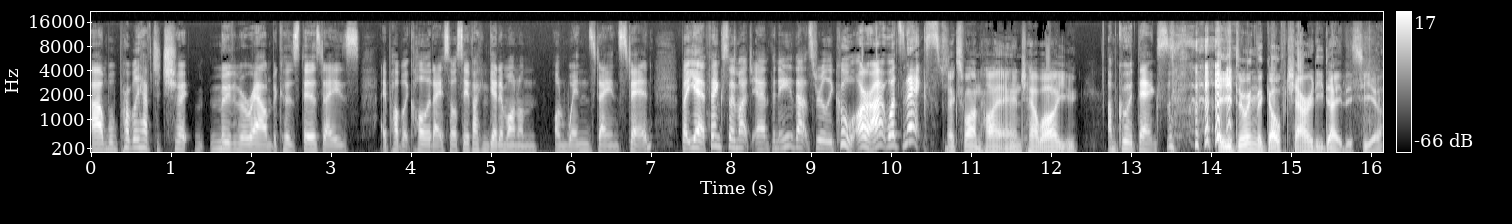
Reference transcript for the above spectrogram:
Um, we'll probably have to ch- move him around because Thursday's a public holiday, so I'll see if I can get him on, on on Wednesday instead. But yeah, thanks so much, Anthony. That's really cool. All right, what's next? Next one. Hi, Ange. How are you? I'm good, thanks. Are you doing the Golf Charity Day this year?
